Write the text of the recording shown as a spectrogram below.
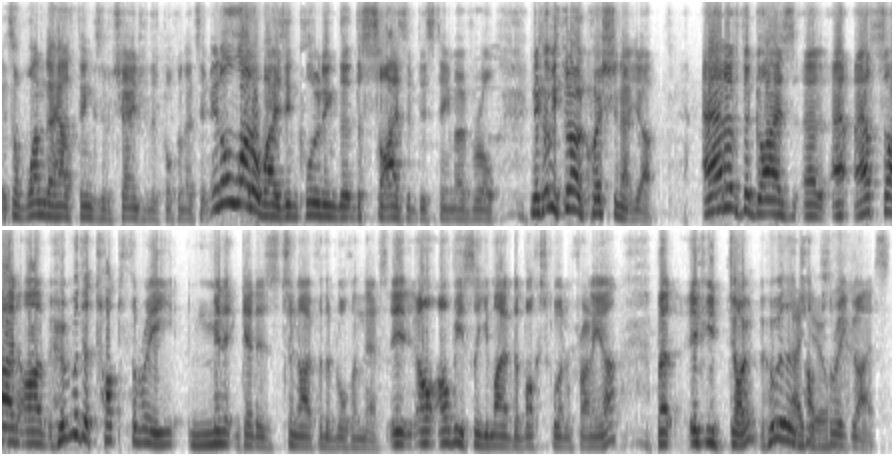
it's a wonder how things have changed with this Brooklyn Nets team in a lot of ways, including the, the size of this team overall. Nick, let me throw a question at you. Out of the guys uh, outside of who were the top three minute getters tonight for the Brooklyn Nets? It, obviously, you might have the box score in front of you, but if you don't, who are the I top do. three guys?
